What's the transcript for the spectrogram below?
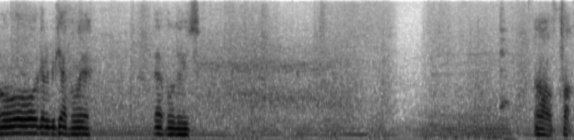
Oh, gotta be careful here. Careful, dudes. Oh, fuck.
